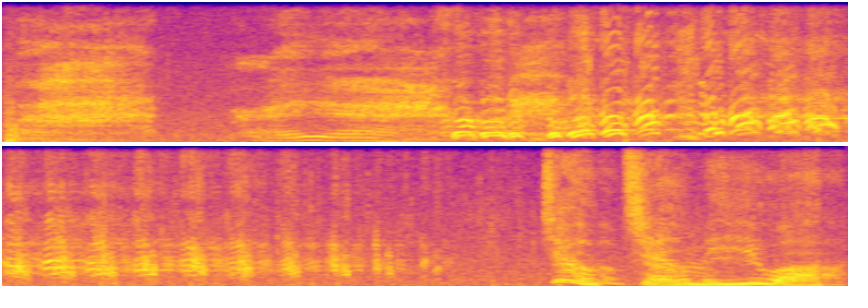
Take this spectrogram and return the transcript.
Don't tell me you are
